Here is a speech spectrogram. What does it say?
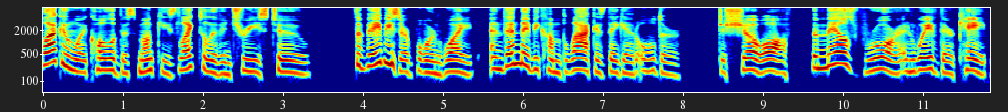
Black and white colobus monkeys like to live in trees too. The babies are born white and then they become black as they get older. To show off, the males roar and wave their cape.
